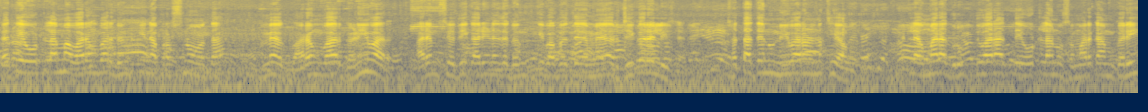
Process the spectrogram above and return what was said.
તો તે ઓટલામાં વારંવાર ગંદકીના પ્રશ્નો હતા. અમે વારંવાર ઘણીવાર આરએમસી અધિકારીને તે ગંદકી બાબતે અમે અરજી કરેલી છે. છતાં તેનું નિવારણ નથી આવતું એટલે અમારા ગ્રુપ દ્વારા તે ઓટલાનું સમારકામ કરી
